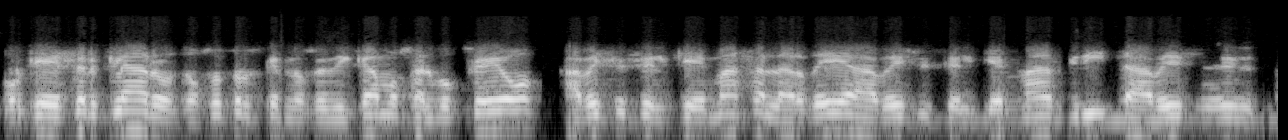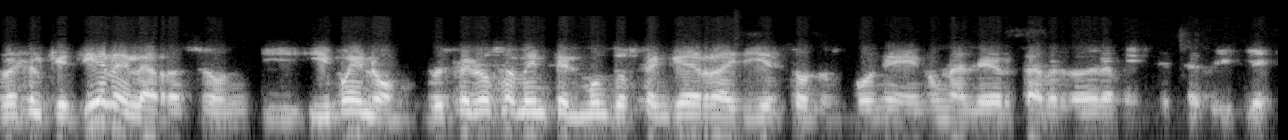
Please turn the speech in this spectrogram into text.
Porque de ser claros, nosotros que nos dedicamos al boxeo, a veces el que más alardea, a veces el que más grita, a veces no es el que tiene la razón. Y, y bueno, pues penosamente el mundo está en guerra y esto nos pone en una alerta verdaderamente terrible.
